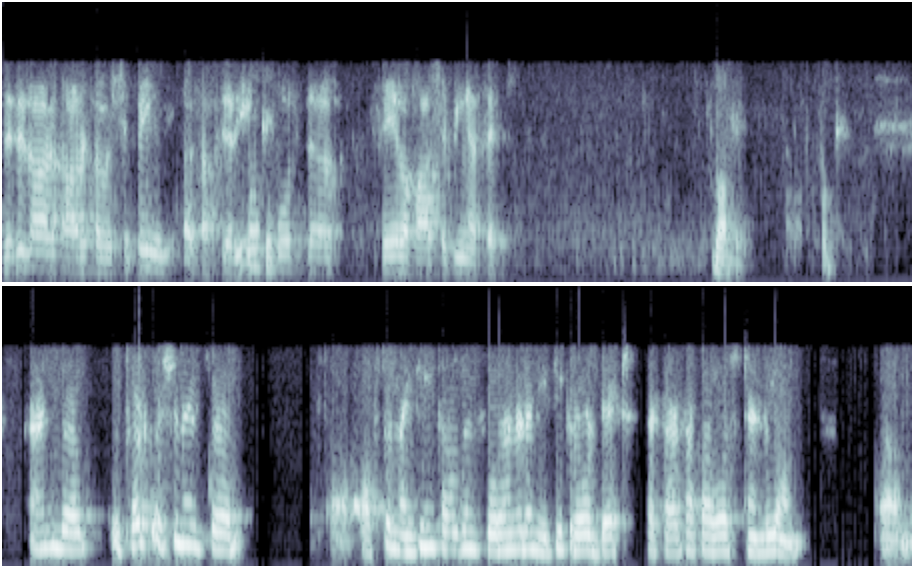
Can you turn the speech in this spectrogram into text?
This is our shipping uh, subsidiary. Okay. Post the sale of our shipping assets. Got it. Okay. And, the third question is, of the 19,480 crore debt at Tata Power standalone, um,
